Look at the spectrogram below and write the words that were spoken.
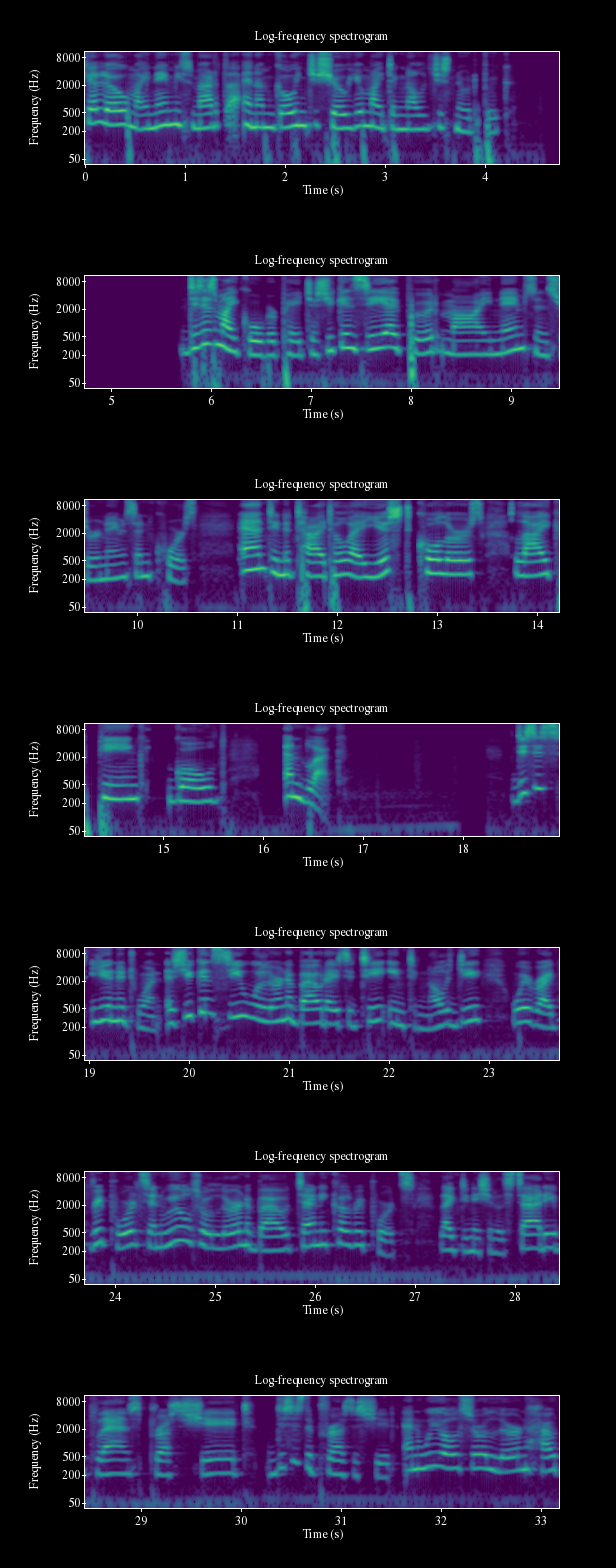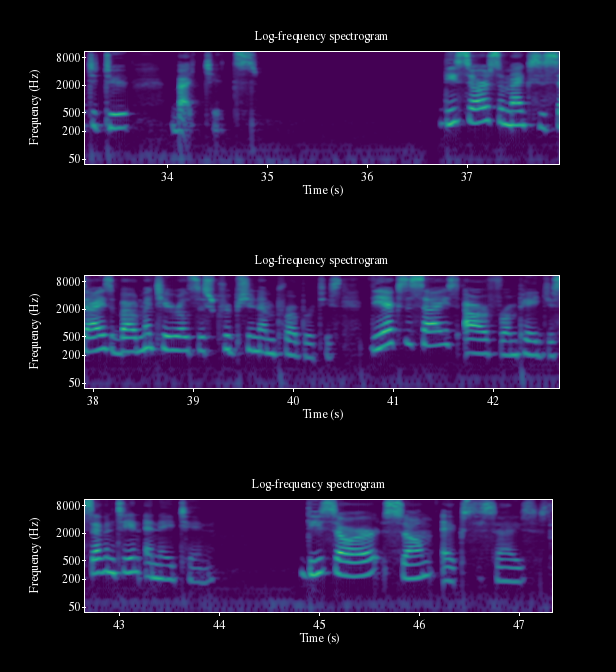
Hello, my name is Marta and I'm going to show you my technologies notebook. This is my cover page. As you can see, I put my names and surnames and course. And in the title, I used colors like pink, gold, and black. This is Unit 1. As you can see, we learn about ICT in technology, we write reports, and we also learn about technical reports like the initial study, plans, process sheet. This is the process sheet, and we also learn how to do budgets. These are some exercises about materials description and properties. The exercises are from pages 17 and 18. These are some exercises.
